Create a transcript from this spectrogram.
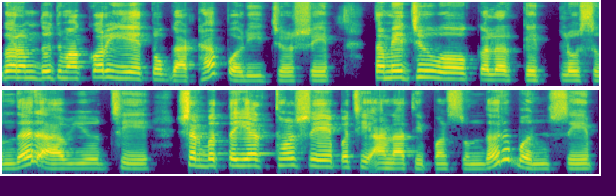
ગરમ દૂધમાં કરીએ તો ગાંઠા પડી જશે. તમે જુઓ કલર કેટલો સુંદર આવ્યો છે. શરબત તૈયાર થશે, પછી આનાથી પણ સુંદર બનશે.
